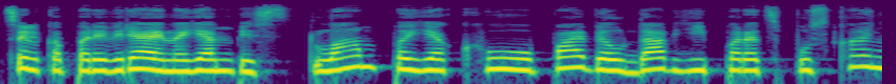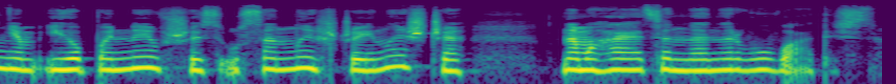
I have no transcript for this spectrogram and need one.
Цилька перевіряє наявність лампи, яку Павел дав їй перед спусканням і, опинившись усе нижче і нижче, намагається не нервуватись.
